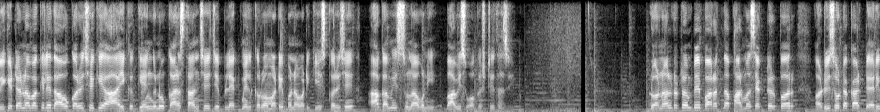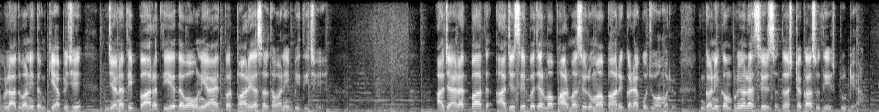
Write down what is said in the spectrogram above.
ક્રિકેટરના વકીલે દાવો કર્યો છે કે આ એક ગેંગનું કારસ્થાન છે જે બ્લેકમેલ કરવા માટે બનાવટી કેસ કરે છે. આગામી સુનાવણી બાવીસ ઓગસ્ટે થશે. ડોનાલ્ડ ટ્રમ્પે ભારતના ફાર્મા સેક્ટર પર અઢીસો ટકા ટેરિફ લાદવાની ધમકી આપી છે, જેનાથી ભારતીય દવાઓની આયાત પર ભારે અસર થવાની ભીતિ છે. આ જાહેરાત બાદ આજે શેરબજારમાં ફાર્મા શેરોમાં ભારે કડાકો જોવા મળ્યો. ઘણી કંપનીઓના શેર્સ દસ ટકા સુધી તૂટ્યા.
